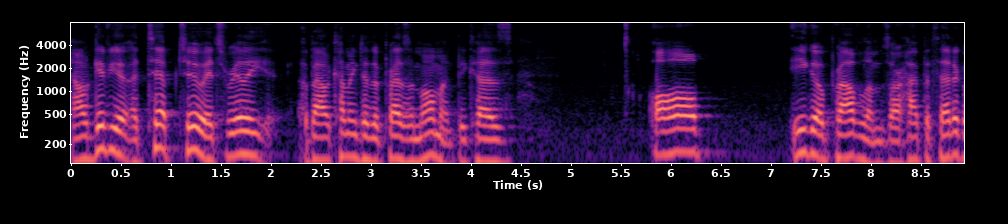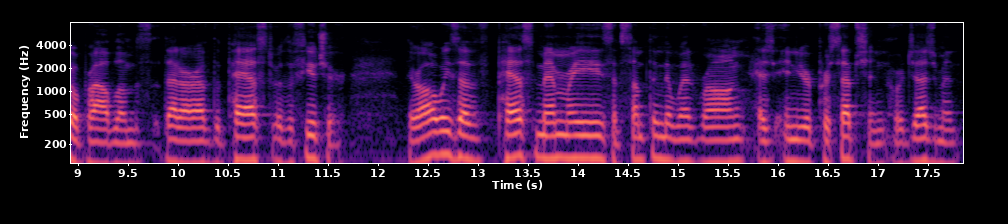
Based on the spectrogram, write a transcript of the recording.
I'll give you a tip too, it's really about coming to the present moment because all ego problems are hypothetical problems that are of the past or the future. They're always of past memories of something that went wrong as in your perception or judgment,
